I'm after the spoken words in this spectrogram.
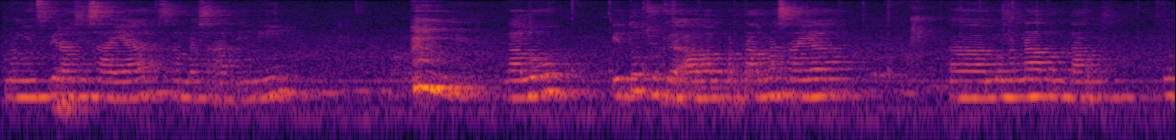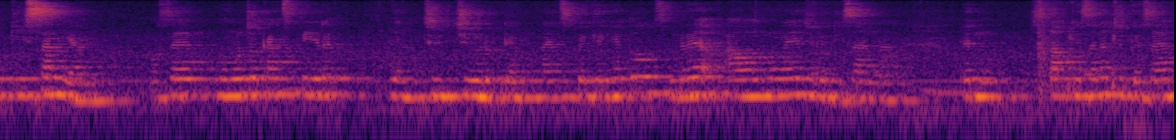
menginspirasi saya sampai saat ini. Lalu itu juga awal pertama saya eh, mengenal tentang lukisan yang maksudnya memunculkan spirit yang jujur dan lain sebagainya tuh sebenarnya awal mulanya juga di sana. Dan staf di sana juga saya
